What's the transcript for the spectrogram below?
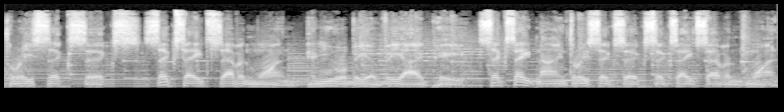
366 6871 and you will be a VIP. 689 366 6871.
